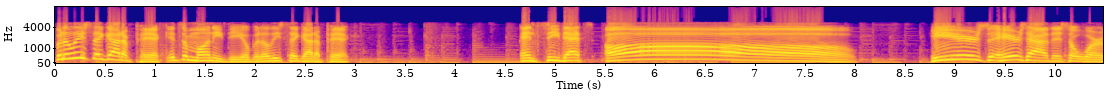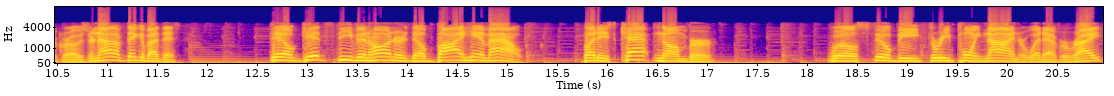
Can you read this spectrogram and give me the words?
But at least they got a pick. It's a money deal, but at least they got a pick. And see, that's... Oh! Here's here's how this will work, Roser. Now I'm thinking about this. They'll get Steven Hunter. They'll buy him out. But his cap number will still be 3.9 or whatever, right?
